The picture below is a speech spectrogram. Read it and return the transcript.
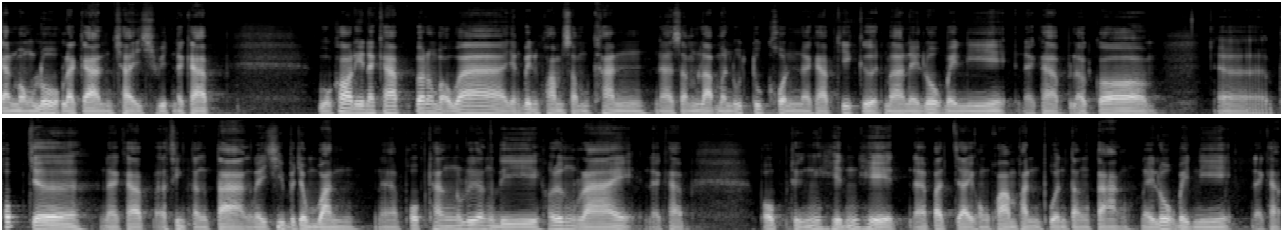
การมองโลกและการใช้ชีวิตนะครับ หัวข้อนี้นะครับก็ต้องบอกว่ายังเป็นความสำคัญนะสำหรับมนุษย์ทุกคนนะครับที่เกิดมาในโลกใบนี้นะครับ แล้วก็ พบเจอนะครับสิ่งต่างๆ ในชีวิตประจำวันนะพบทั้งเรื่องดีเรื่องร้ายนะครับ พบถึงเห็นเหตุนะปัจจัยของความผันผวนต่างๆ ในโลกใบนี้นะครับ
